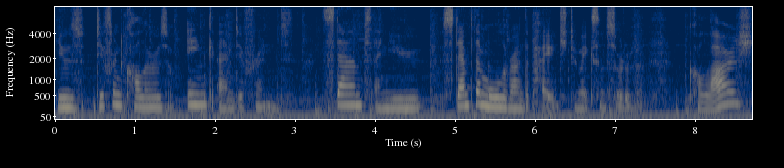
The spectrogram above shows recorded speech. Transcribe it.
use different colors of ink and different stamps and you stamp them all around the page to make some sort of a collage.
